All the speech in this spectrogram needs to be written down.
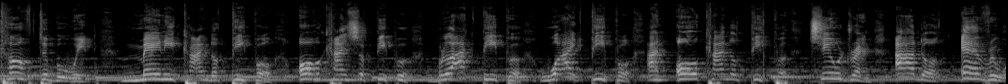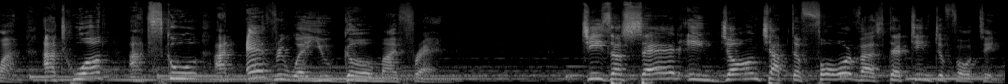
comfortable with many kind of people all kinds of people black people white people and all kind of people children adults everyone at work at school and everywhere you go my friend. Jesus said in john chapter 4 verse 13 to 14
